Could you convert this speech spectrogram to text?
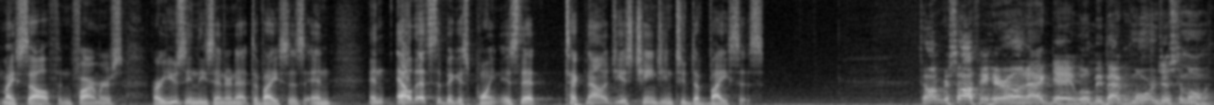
myself and farmers are using these internet devices. And, and Al, that's the biggest point, is that technology is changing to devices. Tom Grisafi here on Ag Day. We'll be back with more in just a moment.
